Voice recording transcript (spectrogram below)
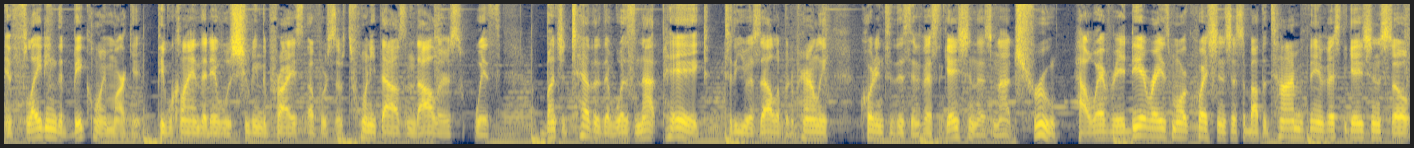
inflating the Bitcoin market. People claim that it was shooting the price upwards of $20,000 with a bunch of Tether that was not pegged to the US dollar, but apparently, according to this investigation, that's not true. However, it did raise more questions just about the time of the investigation, so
